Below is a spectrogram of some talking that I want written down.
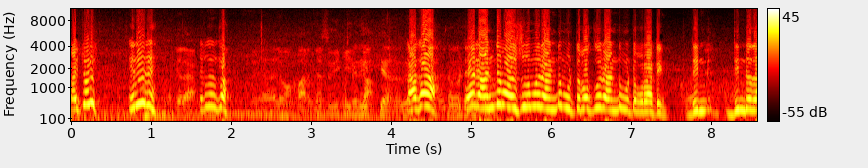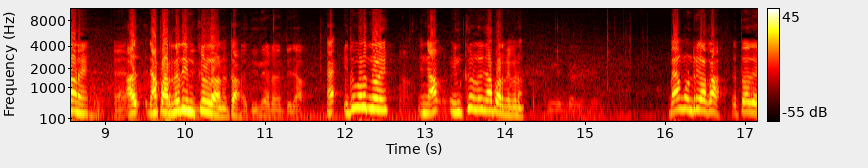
കഴിച്ചോളി ഇരി ഇരി. കാക്ക ഒരു രണ്ട് മൗസൂമും രണ്ട് മുട്ടപ്പക്കും രണ്ട് മുട്ട പൊറാട്ടയും. ഇതിന്റെതാണ്. ഞാൻ പറഞ്ഞത് എനിക്കുള്ളതാണ് കേട്ടോ ഇത് നിങ്ങൾ ഇന്നോളി ഞാൻ എനിക്കുള്ളത് ഞാൻ പറഞ്ഞേക്കണേ. ബാങ്ക് ഉണ്ട് കാക്ക എത്തത്.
